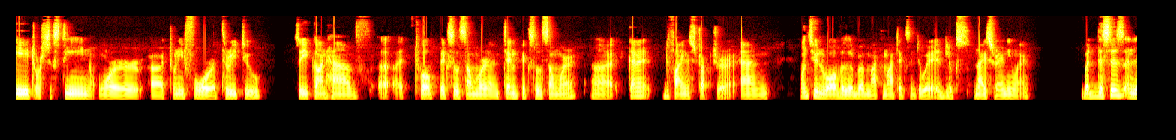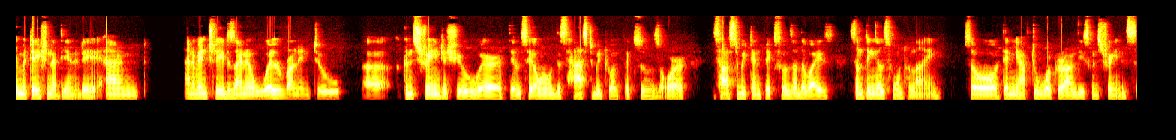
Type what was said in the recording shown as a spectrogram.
eight or sixteen or twenty four three two so you can have twelve pixel summer and ten pixel summer define structure and once web mathematics looks nice rainy why but this is limitation at the end and the designer will run constraint issue where this has to be twelve pixels or this has to be ten pixels otherwise something else want So then you have to work around these constraints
